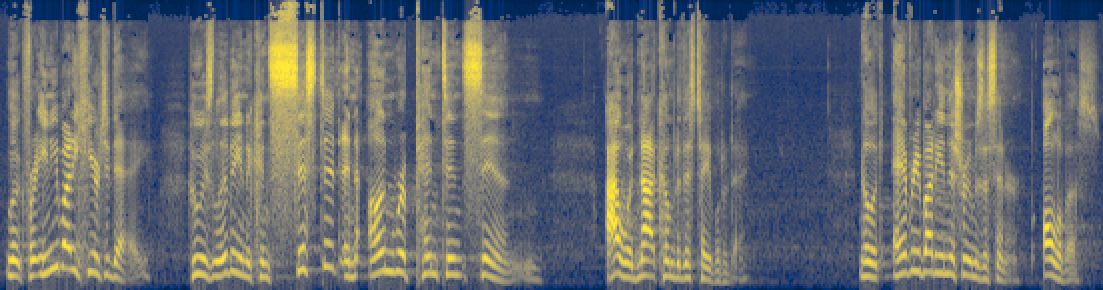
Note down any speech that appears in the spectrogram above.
Look, for anybody here today who is living in a consistent and unrepentant sin, I would not come to this table today. Now, look, everybody in this room is a sinner, all of us.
